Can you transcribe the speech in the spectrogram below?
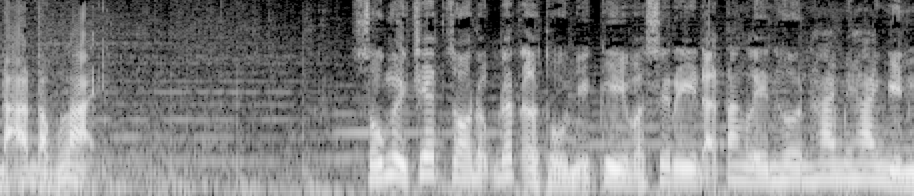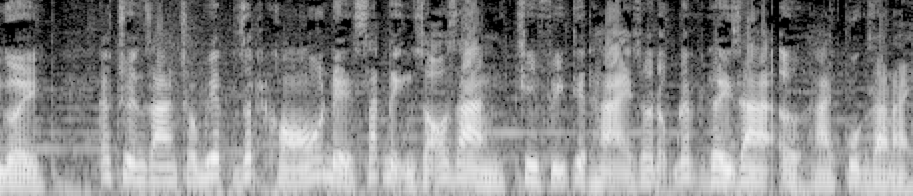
đã đóng lại Số người chết do động đất ở Thổ Nhĩ Kỳ và Syria đã tăng lên hơn 22.000 người. Các chuyên gia cho biết rất khó để xác định rõ ràng chi phí thiệt hại do động đất gây ra ở hai quốc gia này.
